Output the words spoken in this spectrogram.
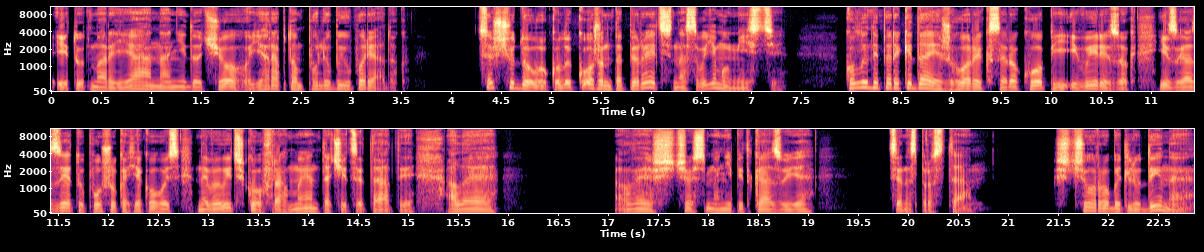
І тут Мар'яна ні до чого, я раптом полюбив порядок. Це ж чудово, коли кожен папірець на своєму місці, коли не перекидаєш гори ксерокопій і вирізок із газет у пошуках якогось невеличкого фрагмента чи цитати, але Але щось мені підказує це неспроста. Що робить людина,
